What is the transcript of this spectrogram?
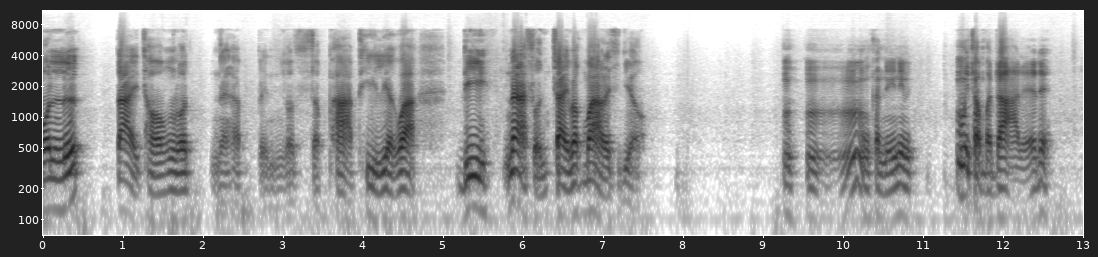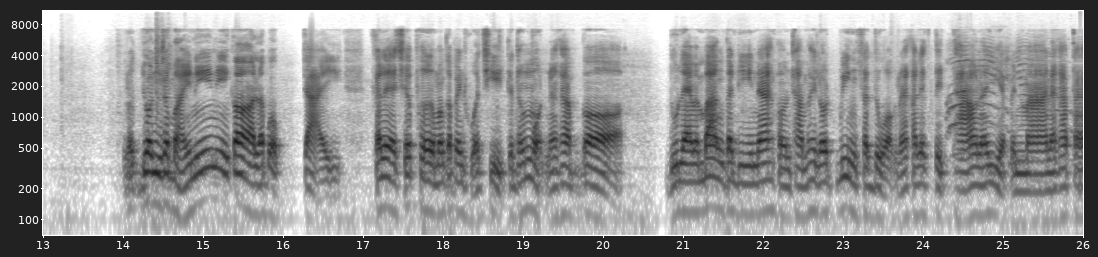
บนหรือใต้ท้องรถนะครับ เป็นรถสภาพที่เรียกว่า ดีน่าสนใจมาก ๆ เลยทีเดียว อือหือคันนี้นี่ ไม่ธรรมดาเลยเนี่ยรถยนต์สมัยนี้นี่ก็ระบบจ่ายเขาเรียกเชื้อเพลิงมันก็เป็นหัวฉีดกันทั้งหมดนะครับ ก็ดูแลมันบ้างก็ดีนะเพราะมันทำให้รถวิ่งสะดวกนะเขาเรียกติดเท้านะเหยียบเป็นมานะครับ ถ้า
